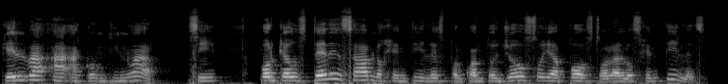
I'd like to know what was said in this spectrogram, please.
que él va a, a continuar, ¿sí? Porque a ustedes hablo, gentiles, por cuanto yo soy apóstol a los gentiles.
